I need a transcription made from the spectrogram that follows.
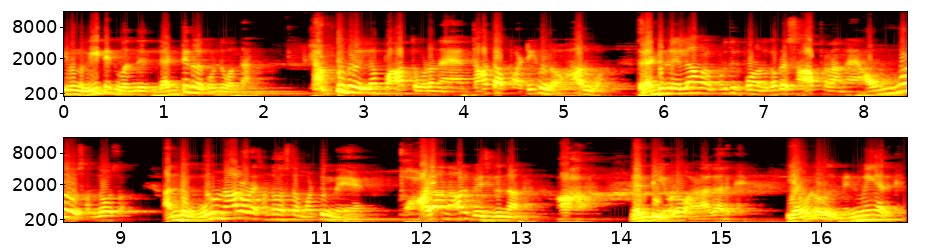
இவங்க வீட்டுக்கு வந்து லட்டுகளை கொண்டு வந்தாங்க. லட்டுகள் எல்லாம் பார்த்த உடனே தாத்தா பாட்டிக்கு ஒரு ஆர்வம். லட்டுகள் எல்லாம் அவங்க கொடுத்துட்டு போனதுக்கு அப்புறம் சாப்பிட்றாங்க. அவ்வளவு சந்தோஷம். அந்த ஒரு நாளோட சந்தோஷத்தை மட்டுமே பல நாள் பேசிட்டு இருந்தாங்க. ஆஹா லட்டு எவ்வளவு அழகா இருக்கு. எவ்வளவு மென்மையா இருக்கு.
